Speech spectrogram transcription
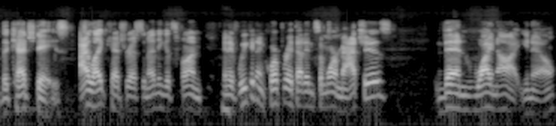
the catch days. I like catch wrestling. I think it's fun. And if we can incorporate that into more matches, then why not? You know,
